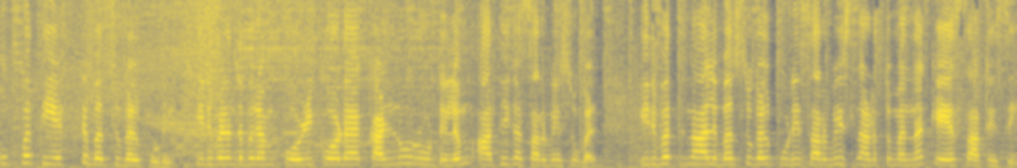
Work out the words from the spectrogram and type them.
മുപ്പത്തിയെട്ട് ബസ്സുകൾ കൂടി. തിരുവനന്തപുരം കോഴിക്കോട് കണ്ണൂർ റൂട്ടിലും അധിക സർവീസുകൾ. ഇരുപത്തിനാല് ബസ്സുകൾ കൂടി സർവീസ് നടത്തുമെന്ന് K S R T C.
